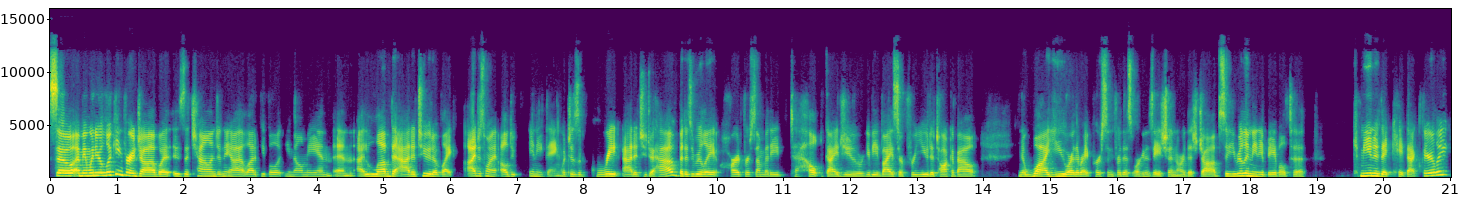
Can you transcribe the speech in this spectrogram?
so, I mean, when you're looking for a job, what is a challenge? And a lot of people email me, and and I love the attitude of like, I just want, to, I'll do anything, which is a great attitude to have, but it's really hard for somebody to help guide you or give you advice, or for you to talk about, you know, why you are the right person for this organization or this job. So you really need to be able to communicate that clearly,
